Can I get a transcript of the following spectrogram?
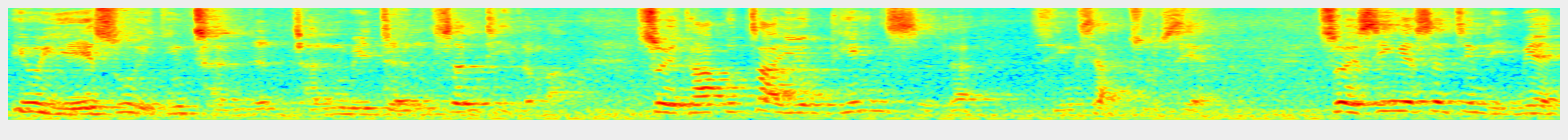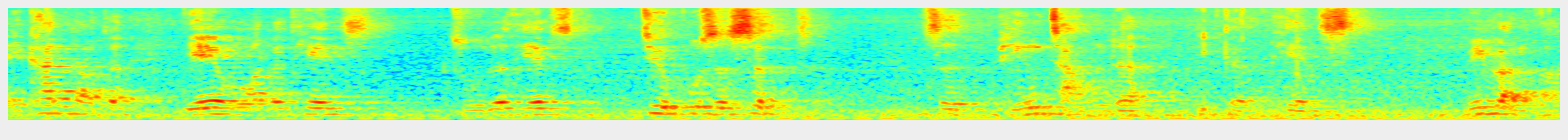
因为耶稣已经成人成为人身体了嘛，所以他不再用天使的形象出现。所以新约圣经里面你看到的耶和华的天使、主的天使，就不是圣者，是平常的一个天使，明白了吗？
